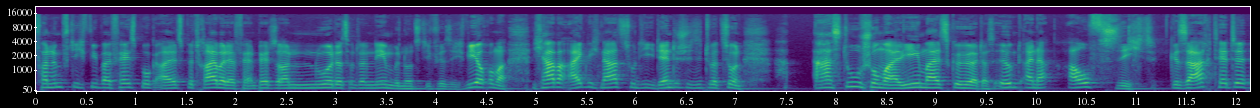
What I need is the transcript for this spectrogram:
vernünftig wie bei Facebook als Betreiber der Fanpage, sondern nur das Unternehmen benutzt die für sich. Wie auch immer. Ich habe eigentlich nahezu die identische Situation. Hast du schon mal jemals gehört, dass irgendeine Aufsicht gesagt hätte,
